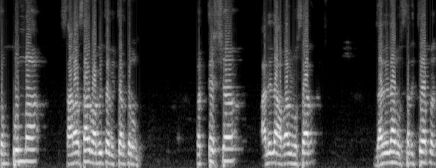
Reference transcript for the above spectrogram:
संपूर्ण सारासार बाबीचा विचार करून प्रत्यक्ष आलेल्या अहवालानुसार झालेल्या नुकसानीच्या प-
